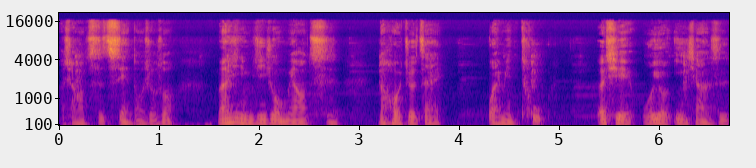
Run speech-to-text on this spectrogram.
我想要吃吃点东西，我说没关系，你们进去我们要吃，然后我就在外面吐了，而且我有印象的是，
